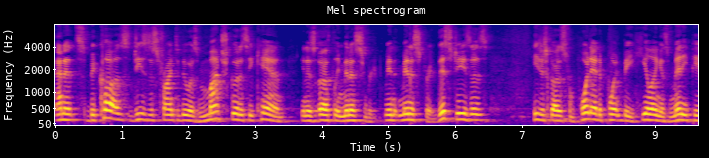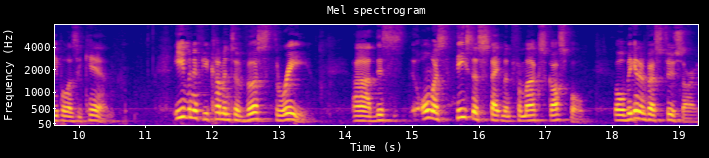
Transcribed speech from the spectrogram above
And it's because Jesus is trying to do as much good as he can in his earthly ministry. ministry. This Jesus, he just goes from point A to point B, healing as many people as he can. Even if you come into verse 3, uh, this almost thesis statement for Mark's gospel. Well, we'll begin in verse 2, sorry.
